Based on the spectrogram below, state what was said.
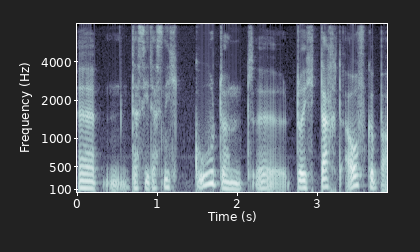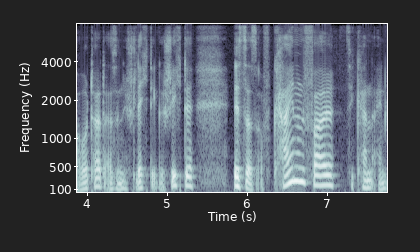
äh, dass sie das nicht gut und äh, durchdacht aufgebaut hat, also eine schlechte Geschichte, ist das auf keinen Fall. Sie kann ein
